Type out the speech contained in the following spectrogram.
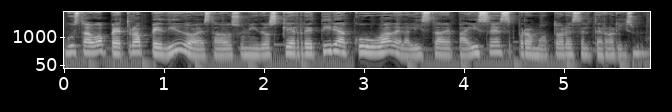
Gustavo Petro ha pedido a Estados Unidos que retire a Cuba de la lista de países promotores del terrorismo.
